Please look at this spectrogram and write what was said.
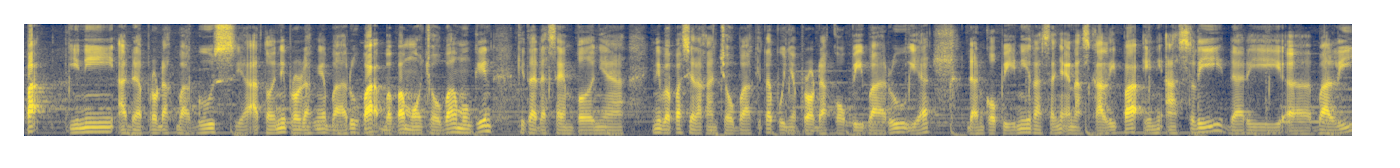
"Pak, ini ada produk bagus ya atau ini produknya baru Pak. Bapak mau coba mungkin kita ada sampelnya. Ini Bapak silahkan coba. Kita punya produk kopi baru ya. Dan kopi ini rasanya enak sekali Pak. Ini asli dari uh, Bali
